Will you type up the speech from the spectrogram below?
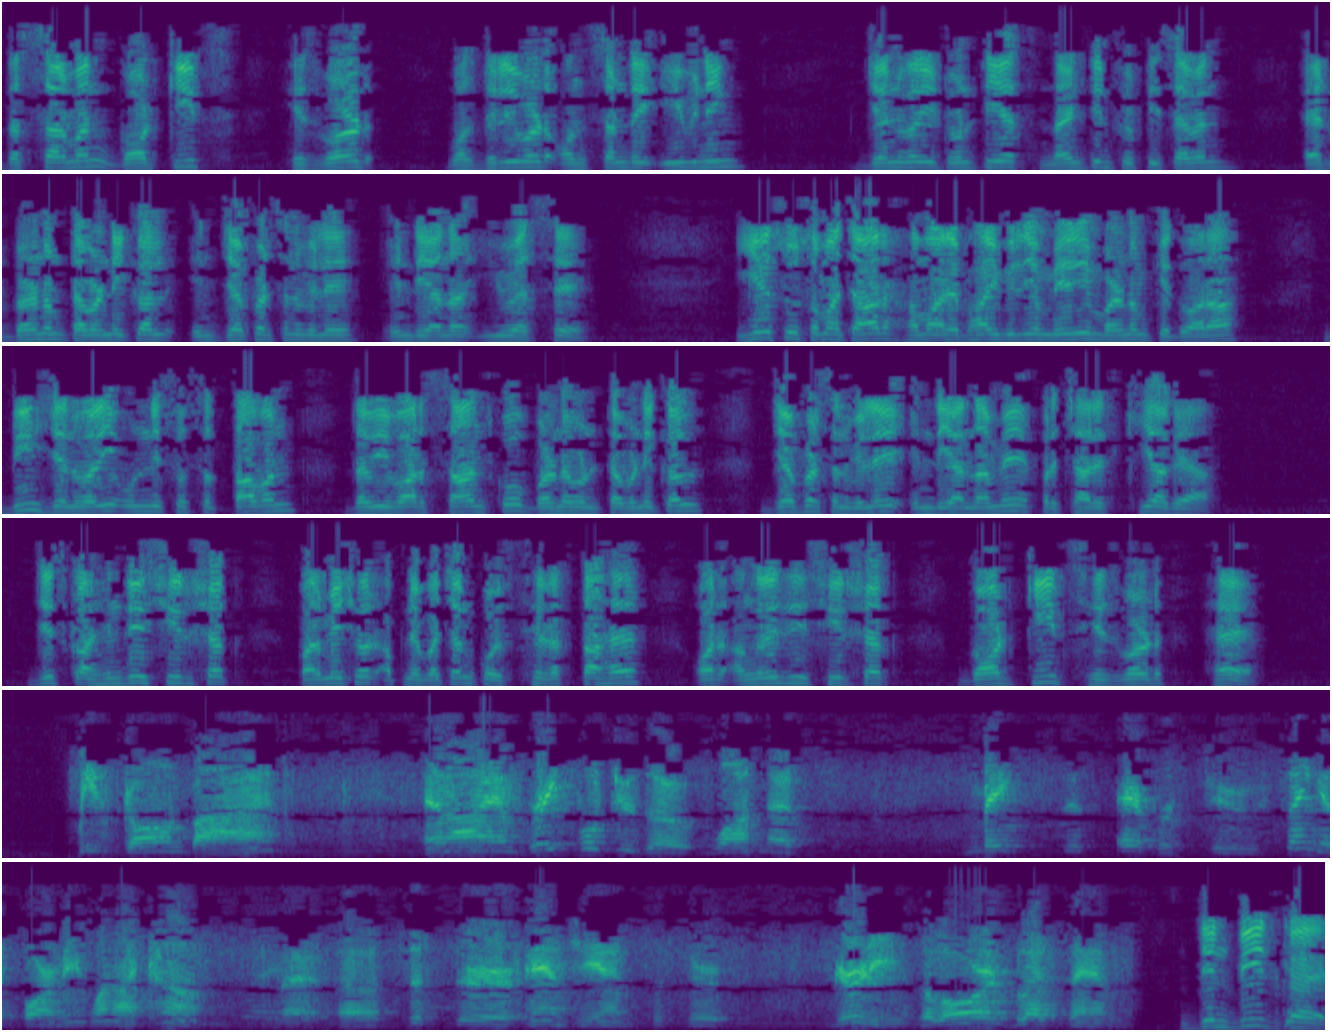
The sermon God Keeps His Word was delivered on Sunday evening, January 20th, 1957 at Burnham Tabernacle in Jeffersonville, Indiana, USA. ये सुसमाचार हमारे भाई William मेरी Barnum के द्वारा 20 जनवरी उन्नीस सौ सत्तावन रविवार साँझ को बर्नम टर्मिनिकल जेफरसनविले इंडियाना में प्रचारित किया गया जिसका हिंदी शीर्षक परमेश्वर अपने वचन को स्थिर रखता है और अंग्रेज़ी शीर्षक गॉड कीप्स हिज वर्ड है। दिन बीत गए।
